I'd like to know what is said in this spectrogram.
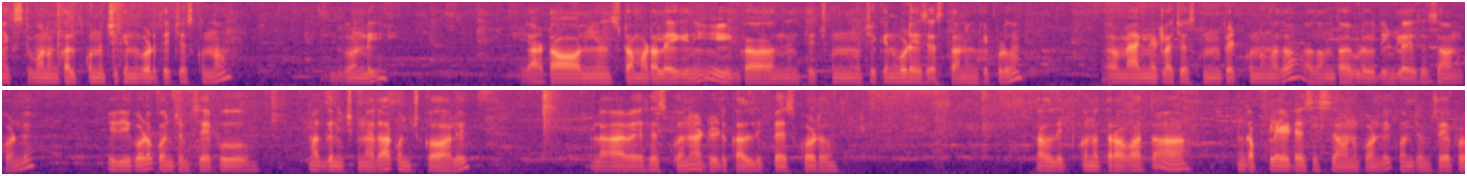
నెక్స్ట్ మనం కలుపుకున్న చికెన్ కూడా తెచ్చేసుకుందాం. ఇదిగోండి. యాట ఆనియన్స్ టమాటాలు వేగిని ఇంకా నేను తెచ్చుకున్న చికెన్ కూడా వేసేస్తాను ఇంక ఇప్పుడు. మ్యాగ్నెట్లా చేసుకుని పెట్టుకున్నాం కదా అదంతా ఇప్పుడు దీంట్లో వేసేసాం అనుకోండి. ఇది కూడా కొంచెం సేపు మగ్గనిచ్చుకునేదా కొంచుకోవాలి. ఇలా వేసేసుకొని అటు ఇటు కలదిప్పేసుకోవడం కలదిప్పుకున్న తర్వాత ఇంకా ప్లేట్ వేసేస్తాం అనుకోండి కొంచెం సేపు.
